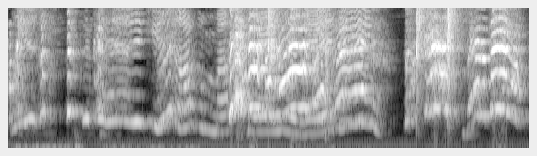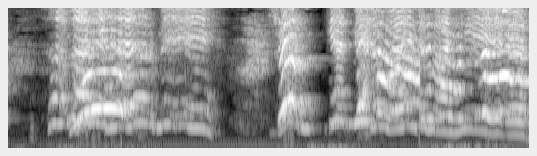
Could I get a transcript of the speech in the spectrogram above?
what the hell you talking about crazy, lady? Somebody help me! Get me away from my hair!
